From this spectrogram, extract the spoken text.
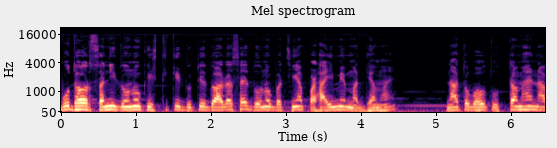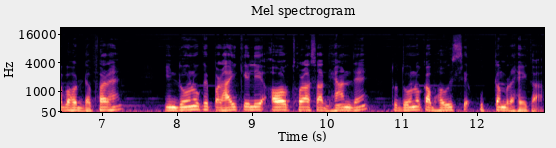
बुध और शनि दोनों की स्थिति द्वितीय द्वादश है। दोनों बच्चियाँ पढ़ाई में मध्यम हैं। ना तो बहुत उत्तम हैं, ना बहुत डफर हैं। इन दोनों के पढ़ाई के लिए और थोड़ा सा ध्यान दें तो दोनों का भविष्य उत्तम रहेगा।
